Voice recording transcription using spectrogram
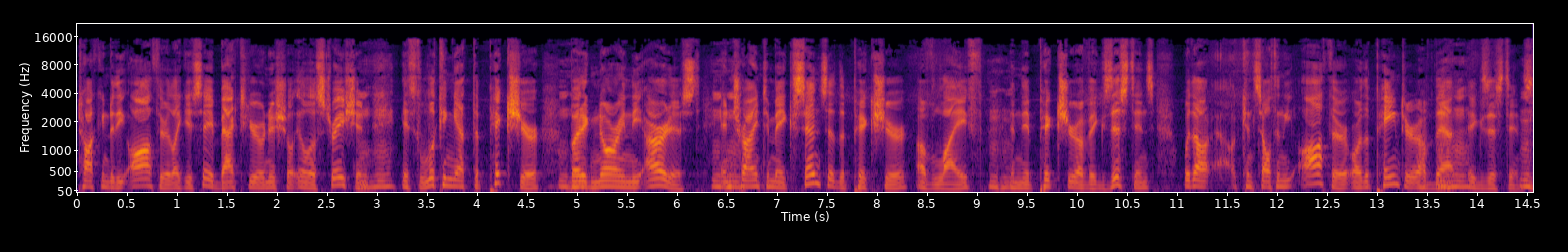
talking to the author. Like you say, back to your initial illustration, Mm-hmm. it's looking at the picture but ignoring the artist Mm-hmm. and trying to make sense of the picture of life Mm-hmm. and the picture of existence without consulting the author or the painter of that Mm-hmm. existence.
